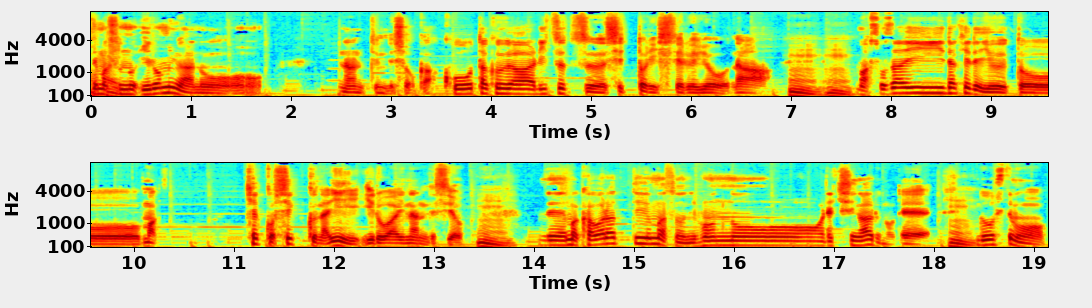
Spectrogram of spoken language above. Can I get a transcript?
で、まあはいその色味があの、なんて言うんでしょうか、光沢がありつつしっとりしてるような、うんうん。まあ素材だけで言うと、まあ結構シックないい色合いなんですよ。うん。で、まあ瓦っていう、まあその日本の歴史があるので、うん。どうしても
